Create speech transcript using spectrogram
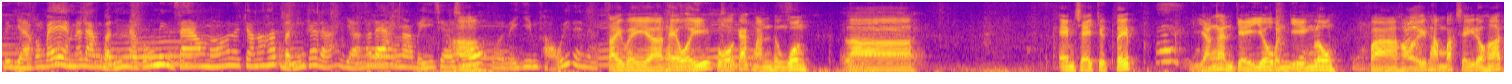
bây giờ con bé em nó đang bệnh nè cũng không biết làm sao nữa nó cho nó hết bệnh cái đã giờ nó đang à, bị À. sốt rồi bị viêm phổi đây nè tại vì à, theo ý của các mạnh thường quân là em sẽ trực tiếp dẫn anh chị vô bệnh viện luôn và hỏi thăm bác sĩ đâu hết.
